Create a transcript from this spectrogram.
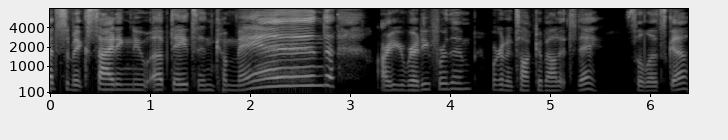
had some exciting new updates in Command. Are you ready for them? We're going to talk about it today. So let's go.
